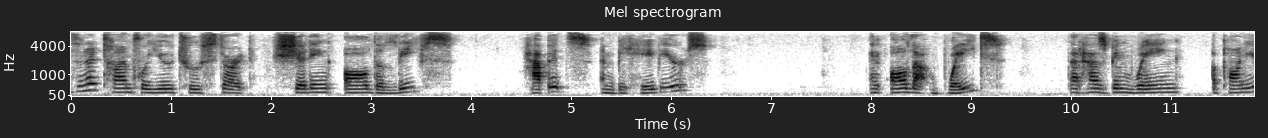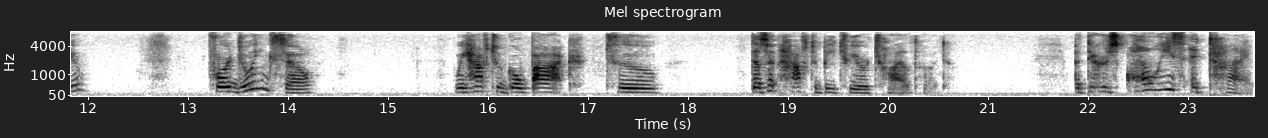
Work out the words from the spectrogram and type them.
isn't it time for you to start shedding all the leaves, habits, and behaviors, and all that weight that has been weighing upon you? For doing so, we have to go back to, doesn't have to be to your childhood But there's always a time.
